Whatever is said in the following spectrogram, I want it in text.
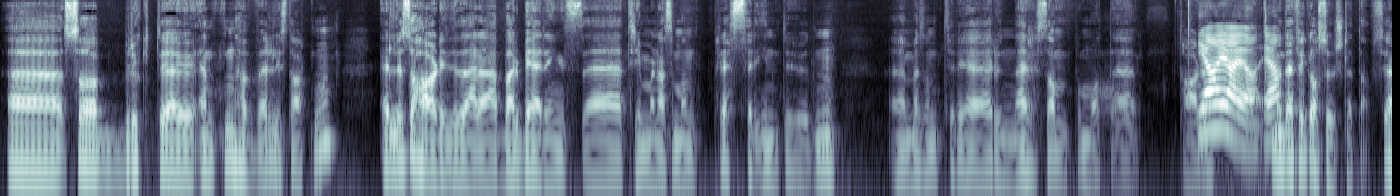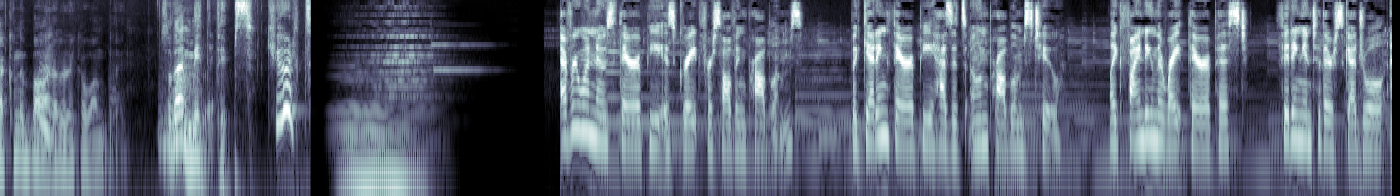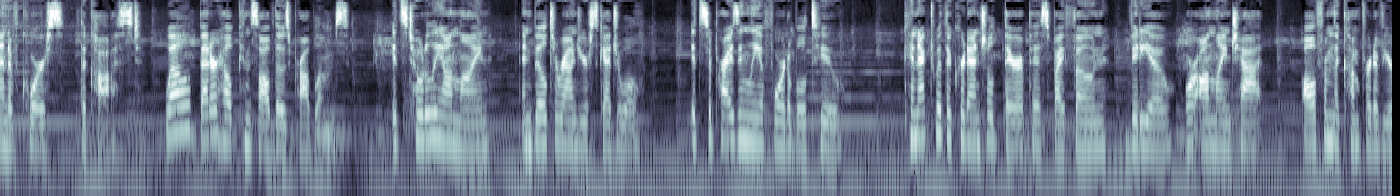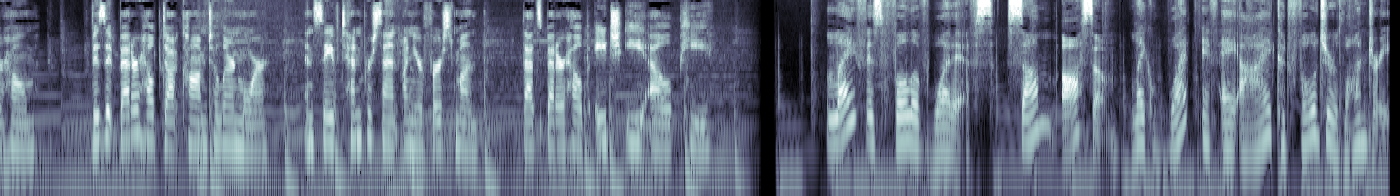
Eh, så brukte jeg jo enten høvel i starten, eller så har de de der eh, barberingstrimmerne som man presser inn til huden eh, med sånn tre runder som på en måte tar det. Ja, ja, ja. ja. Men det fikk jeg også utslett av, så jeg kunne bare bruke one blade. Så det er mitt tips. Kult. Everyone knows therapy is great for solving problems, but getting therapy has its own problems too, like finding the right therapist, fitting into their schedule, and of course, the cost. Well, BetterHelp can solve those problems. It's totally online and built around your schedule. It's surprisingly affordable too. Connect with a credentialed therapist by phone, video, or online chat, all from the comfort of your home. Visit betterhelp.com to learn more and save 10% on your first month. That's BetterHelp H E L P. Life is full of what ifs. Some awesome, like what if AI could fold your laundry?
